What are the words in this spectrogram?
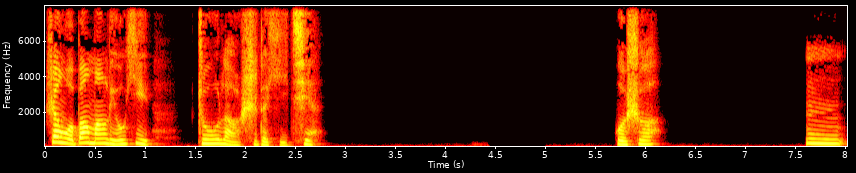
让我帮忙留意朱老师的一切。我说：“嗯，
